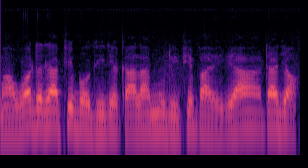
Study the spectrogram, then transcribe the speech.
မှာဝါဒတာဖြစ်ပေါ်သေးတဲ့ကာလမျိုးတွေဖြစ်ပါတယ်ဗျာဒါကြောင့်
